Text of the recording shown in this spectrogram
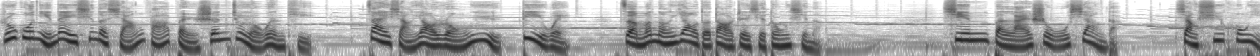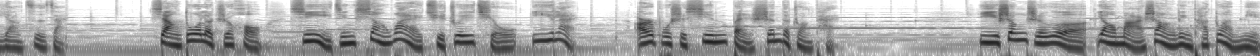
如果你内心的想法本身就有问题，再想要荣誉地位，怎么能要得到这些东西呢？心本来是无相的，像虚空一样自在。想多了之后，心已经向外去追求依赖，而不是心本身的状态。以生之恶要马上令它断灭。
